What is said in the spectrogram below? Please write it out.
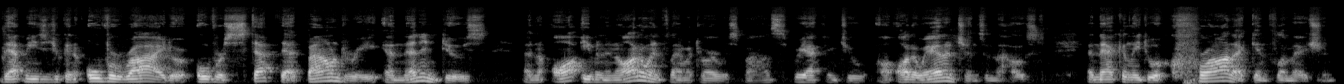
that means that you can override or overstep that boundary and then induce an even an autoinflammatory response reacting to uh, autoantigens in the host, and that can lead to a chronic inflammation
